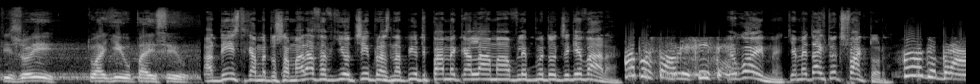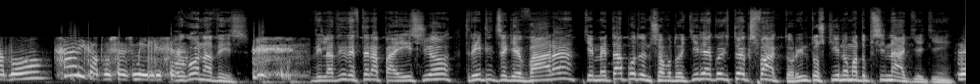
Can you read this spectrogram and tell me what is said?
τη ζωή του Αγίου Παϊσίου. Αντίστοιχα με τον Σαμαρά θα βγει ο Τσίπρας να πει ότι πάμε καλά άμα βλέπουμε τον Τσεκεβάρα. Αποστόλη είστε. Εγώ είμαι. Και μετά έχει το X Factor. Άντε, μπράβο. Χάρηκα που σας μίλησα. Εγώ να δεις. δηλαδή Δευτέρα Παίσιο, Τρίτη Τσεκεβάρα και μετά από το Σαββατοκύριακο έχει το X Factor. Είναι το σκήνομα του ψινάκι εκεί. Α,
